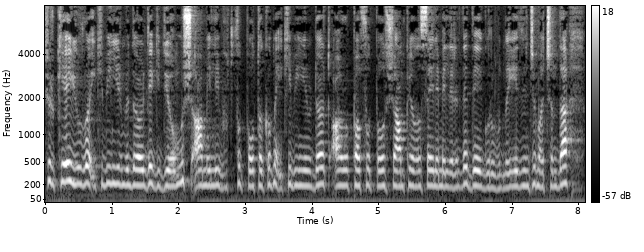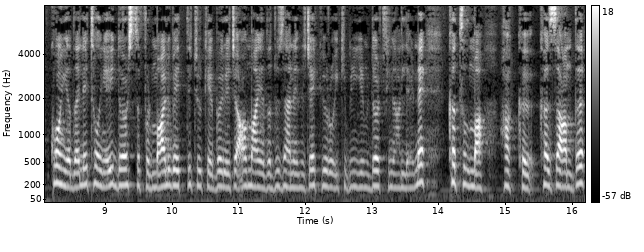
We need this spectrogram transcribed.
Türkiye Euro 2024'e gidiyormuş. A milli futbol takımı 2024 Avrupa Futbol Şampiyonası elemelerinde D grubunda 7. maçında Konya'da Letonya'yı 4-0 mağlup etti. Türkiye böylece Almanya'da düzenlenecek Euro 2024 finallerine katılma hakkı kazandı.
